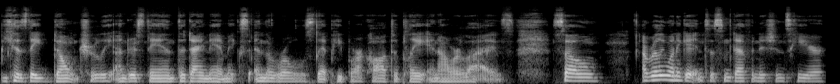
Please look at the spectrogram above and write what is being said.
because they don't truly understand the dynamics and the roles that people are called to play in our lives. So I really want to get into some definitions here.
